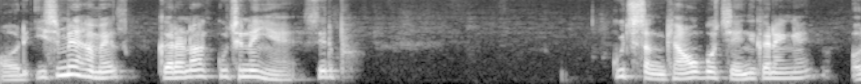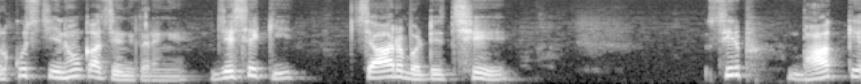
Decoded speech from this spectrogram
और इसमें हमें करना कुछ नहीं है, सिर्फ़ कुछ संख्याओं को चेंज करेंगे और कुछ चिन्हों का चेंज करेंगे। जैसे कि चार बटे छः सिर्फ़ भाग के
